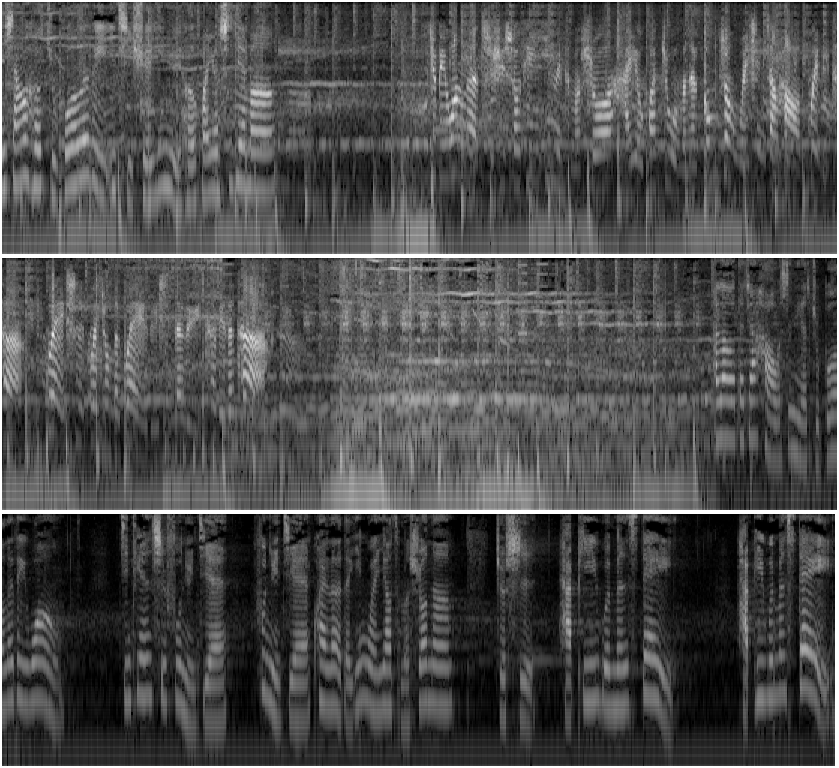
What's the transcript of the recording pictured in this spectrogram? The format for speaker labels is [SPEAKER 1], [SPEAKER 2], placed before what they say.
[SPEAKER 1] 你想要和主播 Lily 一起学英语和环游世界吗？就别忘了持续收听英语怎么说，还有关注我们的公众微信账号“贵旅特”。贵是贵重的贵，旅行的旅，特别的特。Hello，大家好，我是你的主播 Lily Wong。今天是妇女节，妇女节快乐的英文要怎么说呢？就是 Happy Women's Day，Happy Women's Day。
